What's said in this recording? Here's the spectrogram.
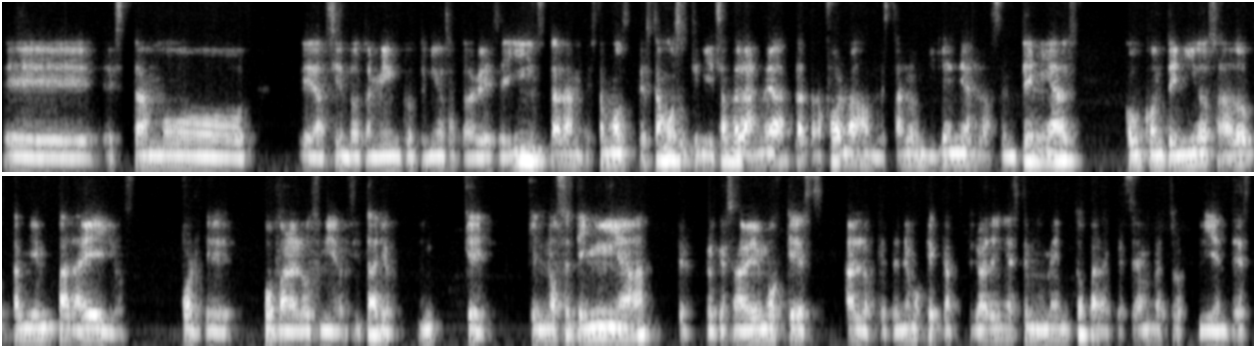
Eh, estamos eh, haciendo también contenidos a través de Instagram. Estamos, estamos utilizando las nuevas plataformas donde están los millennials, las centennials, con contenidos ad hoc también para ellos, porque, o para los universitarios, que, que no se tenía, pero que sabemos que es a los que tenemos que capturar en este momento para que sean nuestros clientes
